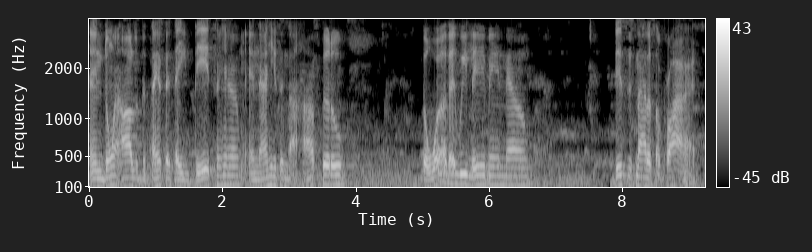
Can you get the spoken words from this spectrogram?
and doing all of the things that they did to him, and now he's in the hospital. The world that we live in now, this is not a surprise.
